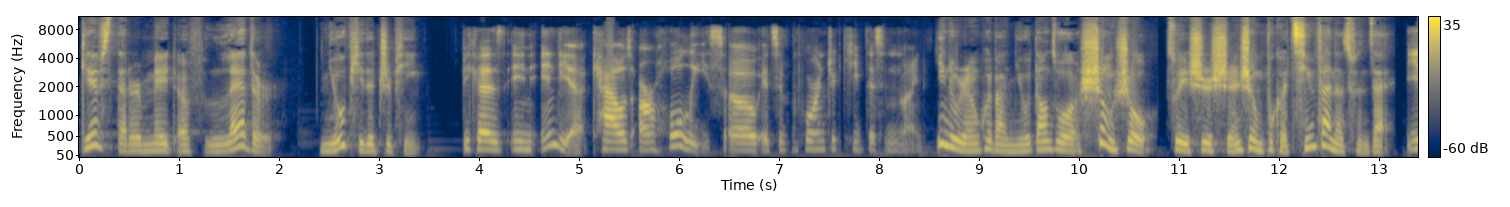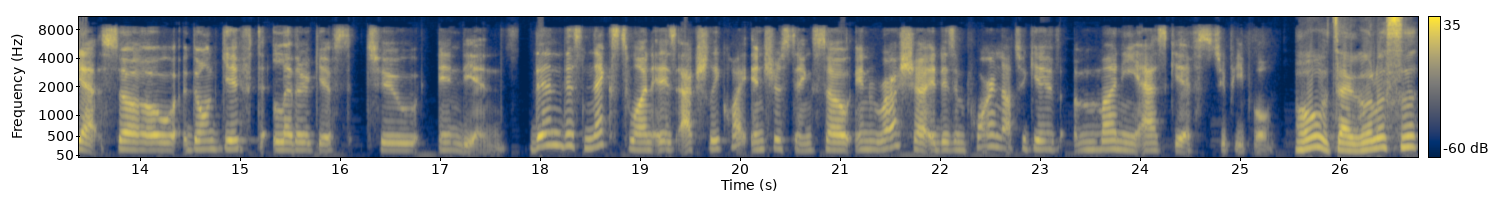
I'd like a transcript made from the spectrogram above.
gifts that are made of leather， 牛皮的制品。Because in India, cows are holy, so it's important to keep this in mind. 印度人会把牛当作圣兽，所以是神圣不可侵犯的存在。 Yeah, so don't gift leather gifts to Indians. Then this next one is actually quite interesting. So in Russia, it is important not to give money as gifts to people. 哦，在俄罗斯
